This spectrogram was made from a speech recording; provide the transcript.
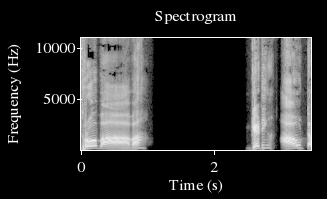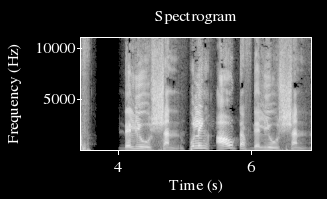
Trobhava, getting out of delusion, pulling out of delusion.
